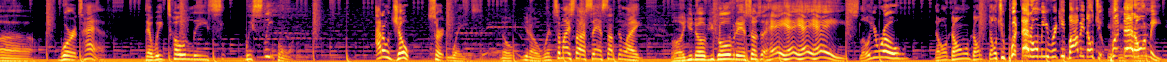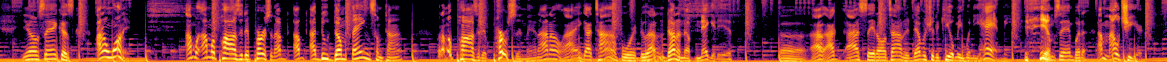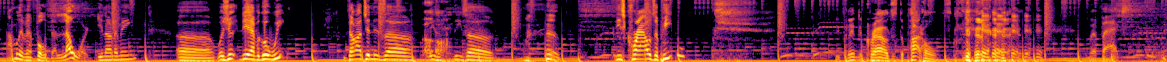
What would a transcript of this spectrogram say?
uh words have that we totally we sleep on i don't joke certain ways no you know when somebody starts saying something like oh you know if you go over there something hey hey hey hey slow your roll don't don't don't don't you put that on me ricky bobby don't you put that on me you know what i'm saying because i don't want it I'm a, I'm a positive person. I, I I do dumb things sometimes, but I'm a positive person, man. I don't I ain't got time for it, dude. I done done enough negative. Uh, I, I I say it all the time. The devil should have killed me when he had me. you know what I'm saying? But I'm out here. I'm living for the Lord. You know what I mean? Uh, was you? Did you have a good week? Dodging these uh these, Uh-uh. these uh these crowds of people. If it ain't the crowds, it's the potholes. But facts.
